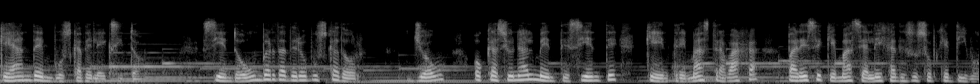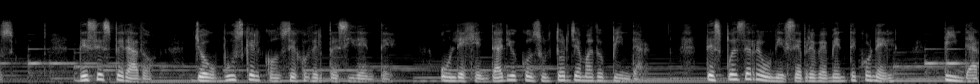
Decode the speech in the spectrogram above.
que anda en busca del éxito. Siendo un verdadero buscador, Joe ocasionalmente siente que entre más trabaja, parece que más se aleja de sus objetivos. Desesperado, Joe busca el consejo del presidente, un legendario consultor llamado Pindar. Después de reunirse brevemente con él, Pindar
